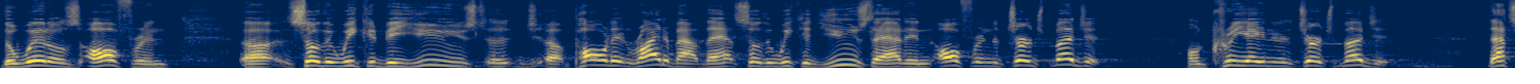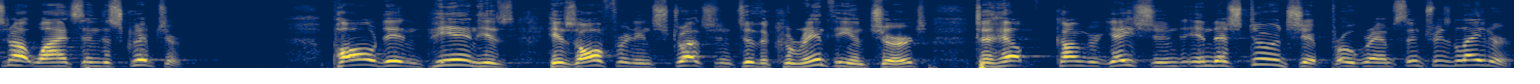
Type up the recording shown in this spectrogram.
the widow's offering uh, so that we could be used. Uh, uh, Paul didn't write about that so that we could use that in offering the church budget, on creating a church budget. That's not why it's in the scripture. Paul didn't pin his, his offering instruction to the Corinthian church to help congregation in their stewardship program centuries later.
